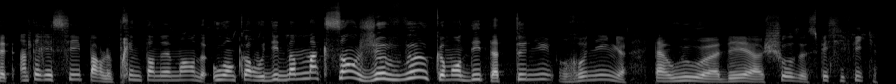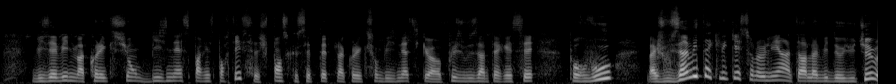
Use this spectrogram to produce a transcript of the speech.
êtes intéressé par le print en demande ou encore vous dites bah, Maxence, je veux commander ta tenue running ou euh, des euh, choses spécifiques vis-à-vis de ma collection business Paris Sportif. Je pense que c'est peut-être la collection business qui va plus vous intéresser pour vous. Bah, je vous invite à cliquer sur le lien à l'intérieur de la vidéo YouTube.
